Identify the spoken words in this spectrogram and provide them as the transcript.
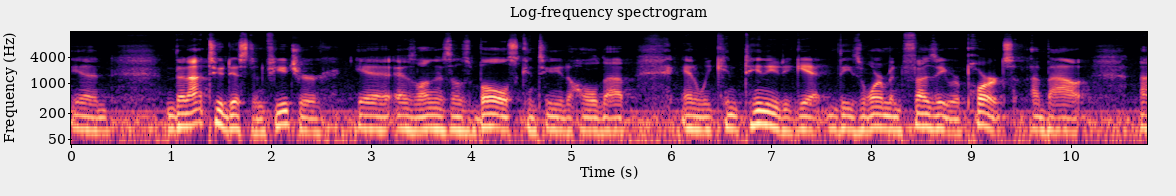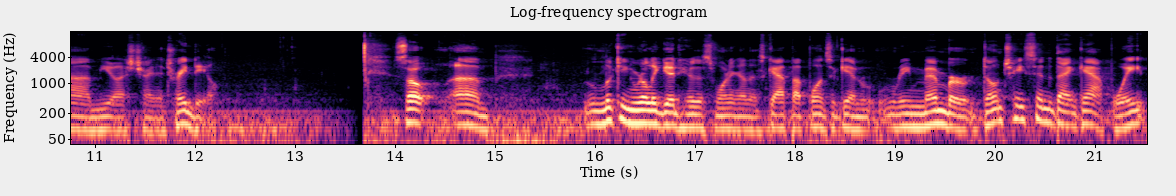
in the not too distant future as long as those bulls continue to hold up and we continue to get these warm and fuzzy reports about um, U.S.-China trade deal. So, um, looking really good here this morning on this gap up once again. Remember, don't chase into that gap. Wait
